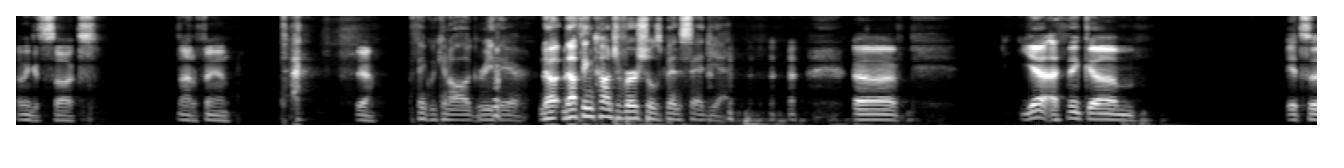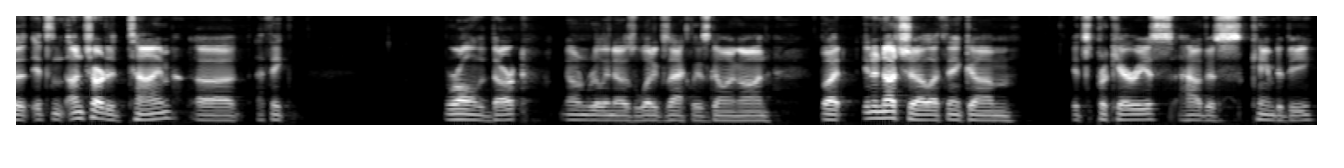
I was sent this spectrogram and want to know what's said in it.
I think it sucks. Not a fan. yeah. I think we can all agree there. No, nothing controversial has been said yet. Uh, yeah, I think um, it's a it's an uncharted time. Uh, I think we're all in the dark. No one really knows what exactly is going on. But in a nutshell, I think um, it's precarious how this came to be.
